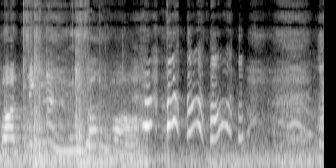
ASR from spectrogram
와 찍는 인성 봐. 네.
